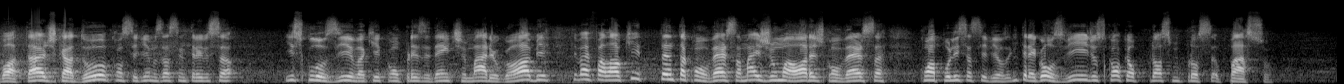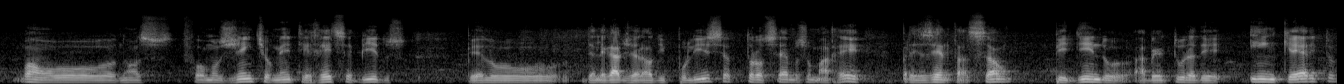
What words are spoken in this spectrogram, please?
Boa tarde, Cadu. Conseguimos essa entrevista exclusiva aqui com o presidente Mário Gobi, que vai falar o que tanta conversa, mais de uma hora de conversa com a Polícia Civil. Entregou os vídeos, qual que é o próximo passo? Bom, o, nós fomos gentilmente recebidos pelo delegado-geral de polícia, trouxemos uma representação pedindo abertura de inquérito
